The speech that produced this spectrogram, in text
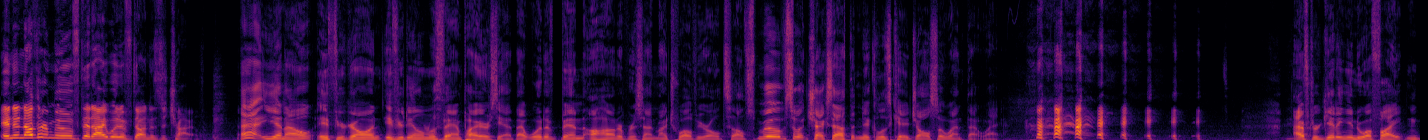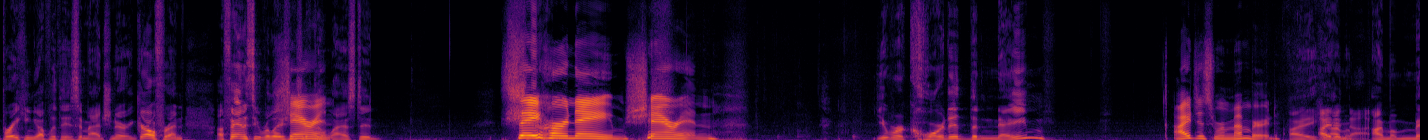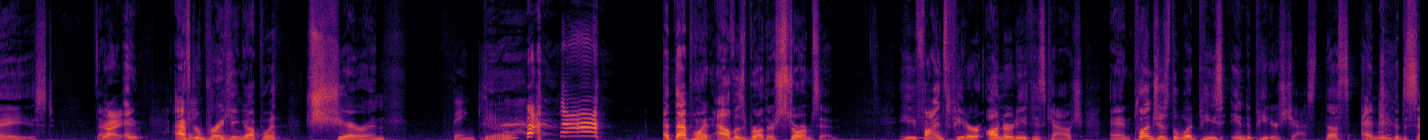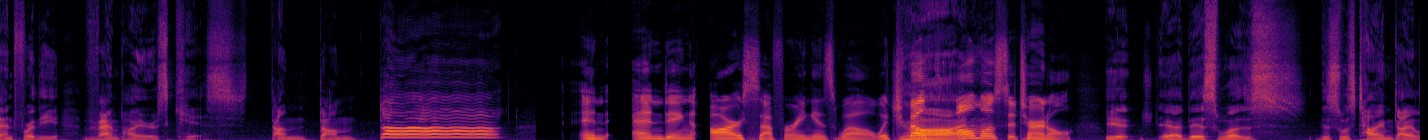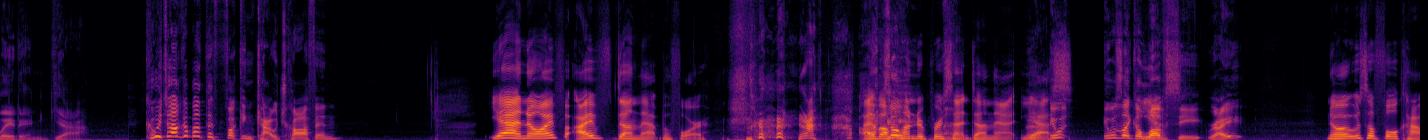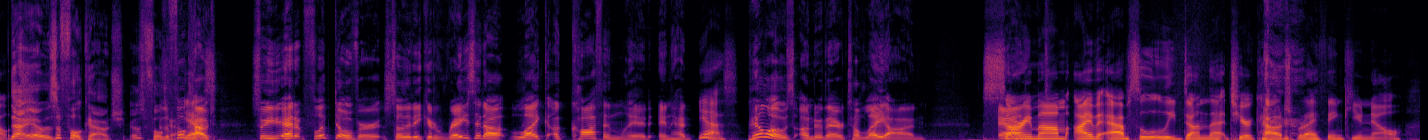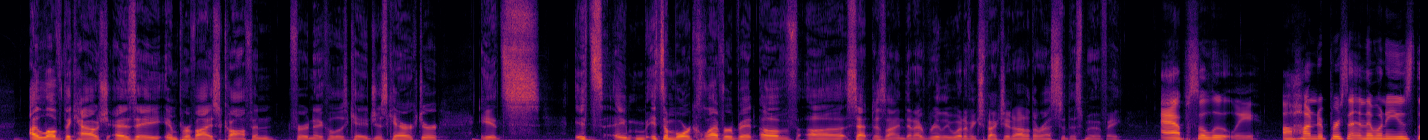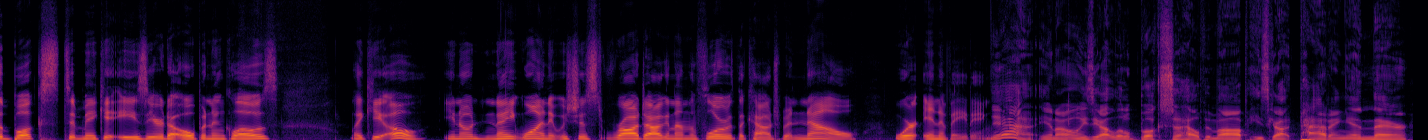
In another move that I would have done as a child. Eh, you know, if you're going, if you're dealing with vampires, yeah, that would have been 100% my 12 year old self's move. So it checks out that Nicolas Cage also went that way. After getting into a fight and breaking up with his imaginary girlfriend, a fantasy relationship Sharon. that lasted. Say Sharon? her name, Sharon. You recorded the name? I just remembered. I, I did I'm, not. I'm amazed. Right. Anyway, after Thank you. breaking up with Sharon, Thank you. At that point, Alva's brother storms in. He finds Peter underneath his couch and plunges the wood piece into Peter's chest, thus ending the descent for the vampire's kiss. Dun dun dun. and ending our suffering as well, which God. felt almost eternal. It, yeah, this was this was time dilating. Yeah. Can we talk about the fucking couch coffin? Yeah, no, I've I've done that before. I've a hundred percent done that. Yes. It was it was like a love seat, right? no, it was a full couch. Yeah, yeah, it was a full couch. It was a full It was a full Yes. couch. So he had it flipped over so that he could raise it up like a coffin lid and had Yes. pillows under there to lay on. Sorry, And- mom. I've absolutely done that to your couch, but I think you know. I love the couch as a improvised coffin for Nicolas Cage's character. It's it's a it's a more clever bit of uh, set design than I really would have expected out of the rest of this movie. Absolutely. A hundred percent. And then when he used the books to make it easier to open and close, like he oh, you know, night one it was just raw dogging on the floor with the couch, but now we're innovating. Yeah, you know, he's got little books to help him up. He's got padding in there.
